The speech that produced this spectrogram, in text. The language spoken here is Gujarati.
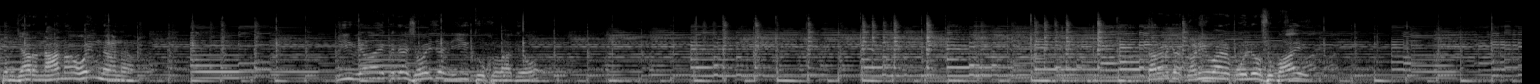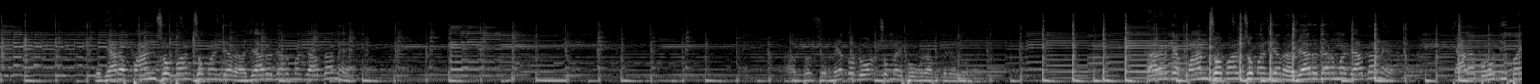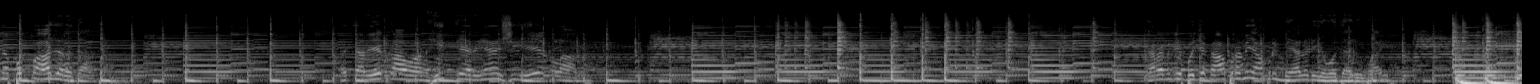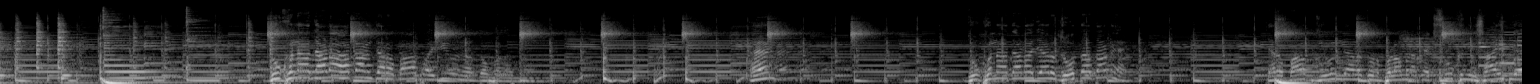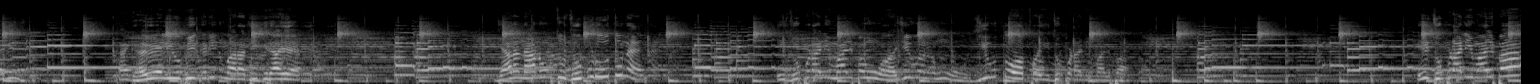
પણ જ્યારે નાના હોય ને નાના, ઈ એક કદાચ હોય છે ને, ઈ દુઃખ લાગે હો. કારણ કે ઘણી વાર બોલ્યો છું, ભાઈ કે જ્યારે પાંચસો પાંચસો માં જ્યારે હજાર હજારમાં જતા ને મેં તો દોઢસો માં પ્રોગ્રામ કરેલો કારણ કે પાંચસો પાંચસો માં જ્યારે હજાર હજારમાં જતા ને, ત્યારે ભૌતિભાઈ ના પપ્પા હાજર હતા. અત્યારે એકાવન, સિત્તેર એસી એક લાખ. કારણ કે બજેટ આપણે નહીં આપણી મેલડીએ વધાર્યું ભાઈ. દાડા હતા ને તારો બાપ હજી નતો ભલા. હે? દુઃખના દાડા જ્યારે જોતા હતા ને, ત્યારે બાપ જીવન દાડા તો ભલામણ કંઈક સુખની સાહેબી આવી કંઈક હવેલી ઊભી કરીને મારા દીકરાએ. જ્યારે નાનું તું ઝૂંપડું હતું ને, એ ઝૂંપડાની માલપા હું હજી હું જીવતો હતો એ ઝૂંપડાની માલપા. એ ઝૂંપડાની માલપા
